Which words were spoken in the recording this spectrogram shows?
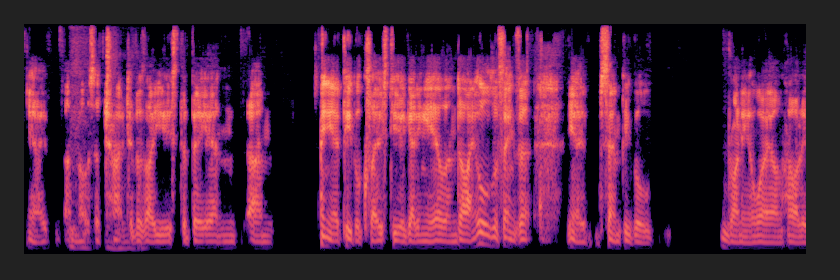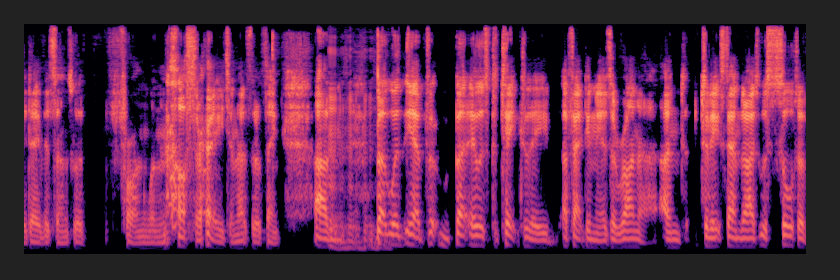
you know, I'm not as attractive as I used to be. And, um, and, you know, people close to you are getting ill and dying, all the things that, you know, send people running away on Harley Davidsons with foreign women half their age and that sort of thing. Um, but with yeah, but, but, it was particularly affecting me as a runner, and to the extent that I was sort of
